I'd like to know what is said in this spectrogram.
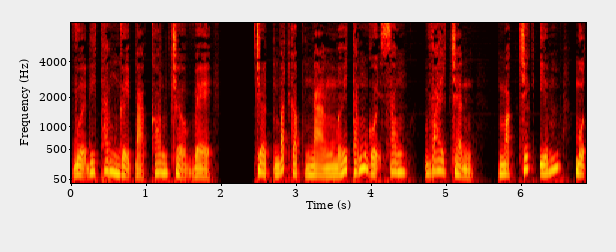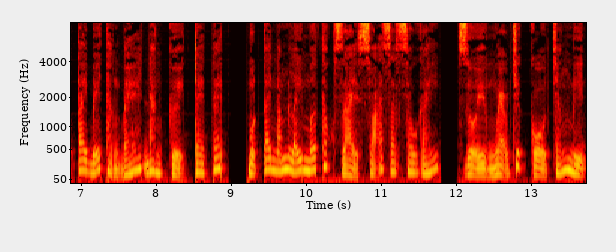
vừa đi thăm người bà con trở về, chợt bắt gặp nàng mới tắm gội xong, vai trần, mặc chiếc yếm, một tay bế thằng bé đang cười toe toét, một tay nắm lấy mớ tóc dài xõa ra sau gáy, rồi ngoẹo chiếc cổ trắng mịn,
